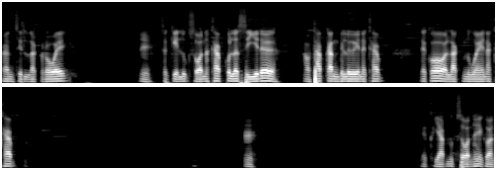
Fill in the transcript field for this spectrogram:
พันเสร็จหลักร้อยนี่สังเกตลูกศรนะครับ คนละสีเด้อเอาทับกันไปเลยนะครับ แล้วก็หลักหน่วยนะครับ ดี๋ยวขยับลูกศรให้ก่อน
